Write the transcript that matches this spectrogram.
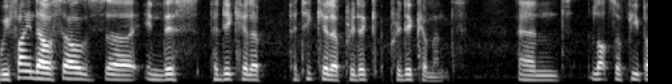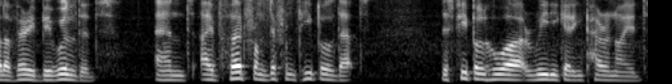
we find ourselves uh, in this particular particular predic- predicament, and lots of people are very bewildered. And I've heard from different people that there's people who are really getting paranoid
